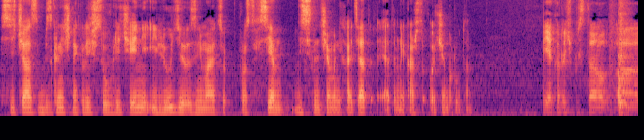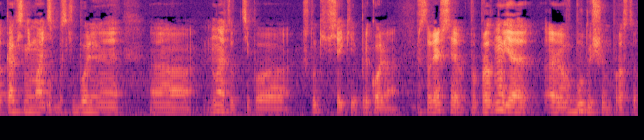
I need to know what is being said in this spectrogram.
сейчас безграничное количество увлечений, и люди занимаются просто всем, действительно, чем они хотят, это, мне кажется, очень круто. Я, короче, представил, э, как снимать баскетбольные, ну, это, типа, штуки всякие, прикольно. Представляешь себе, ну, я э, в будущем просто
